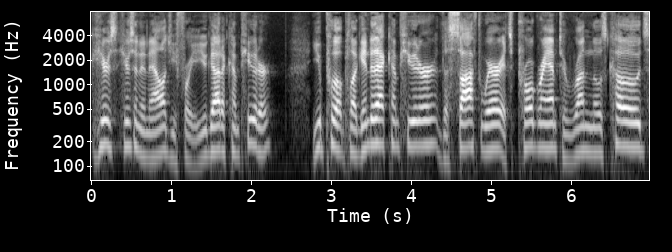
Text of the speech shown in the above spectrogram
here's, here's an analogy for you. You got a computer. You put, plug into that computer the software, it's programmed to run those codes.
